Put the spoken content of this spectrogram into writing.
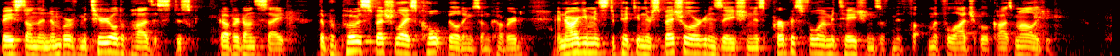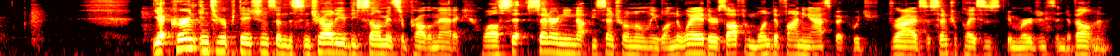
based on the number of material deposits discovered on site, the proposed specialized cult buildings uncovered, and arguments depicting their special organization as purposeful imitations of myth- mythological cosmology. Yet current interpretations of the centrality of these settlements are problematic. While center need not be central in only one way, there is often one defining aspect which drives a central place's emergence and development,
